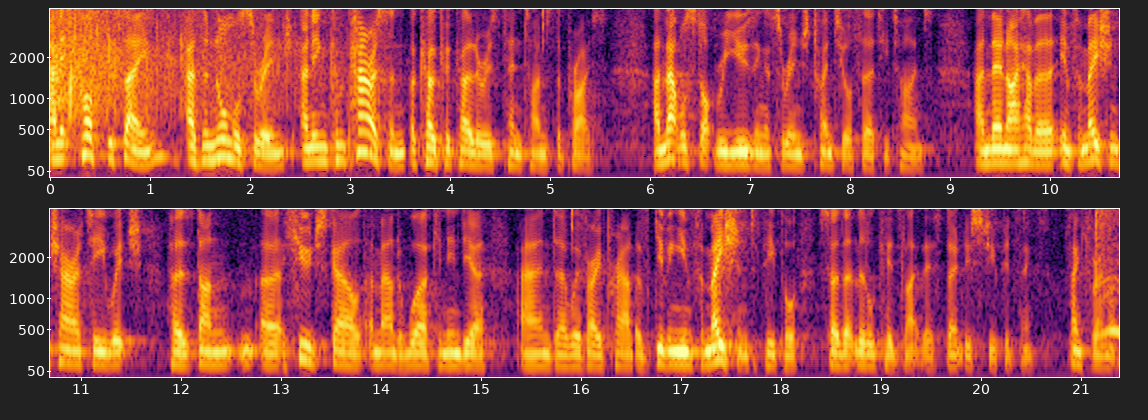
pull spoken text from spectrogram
And it costs the same as a normal syringe, and in comparison, a Coca Cola is 10 times the price. And that will stop reusing a syringe 20 or 30 times. And then I have an information charity which has done a huge scale amount of work in India and uh, we're very proud of giving information to people so that little kids like this don't do stupid things. Thank you very much.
